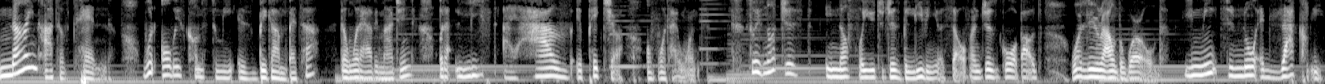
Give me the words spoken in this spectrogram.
9 out of 10, what always comes to me is bigger and better than what I have imagined, but at least I have a picture of what I want. So it's not just enough for you to just believe in yourself and just go about wandering around the world. You need to know exactly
